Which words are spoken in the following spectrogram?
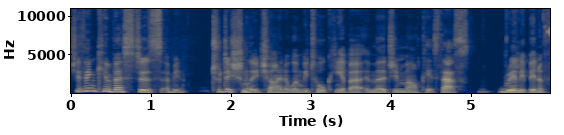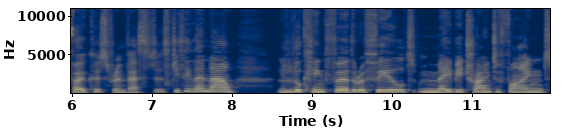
Do you think investors? I mean, traditionally, China, when we're talking about emerging markets, that's really been a focus for investors. Do you think they're now looking further afield, maybe trying to find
